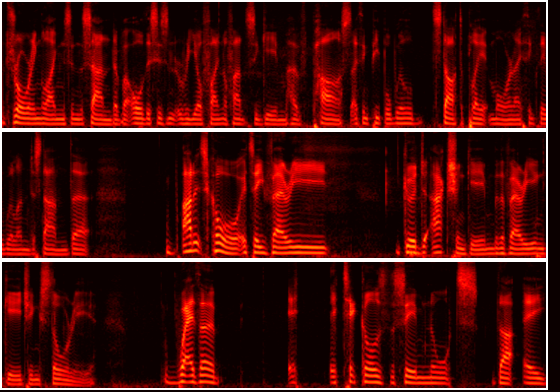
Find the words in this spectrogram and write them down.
drawing lines in the sand of oh this isn't a real Final Fantasy game have passed, I think people will start to play it more, and I think they will understand that at its core, it's a very good action game with a very engaging story. Whether it it tickles the same notes that a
